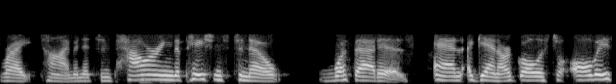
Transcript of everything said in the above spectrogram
right time. And it's empowering the patients to know what that is. And again, our goal is to always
